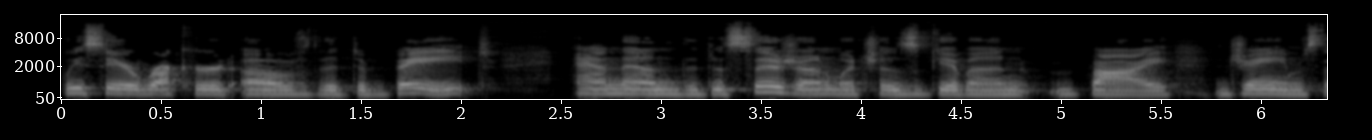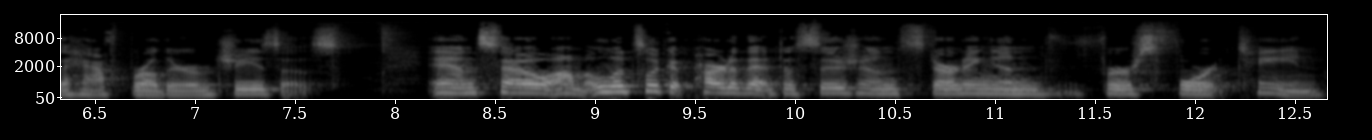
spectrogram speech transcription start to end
we see a record of the debate and then the decision, which is given by James, the half brother of Jesus. And so um, let's look at part of that decision starting in verse 14.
